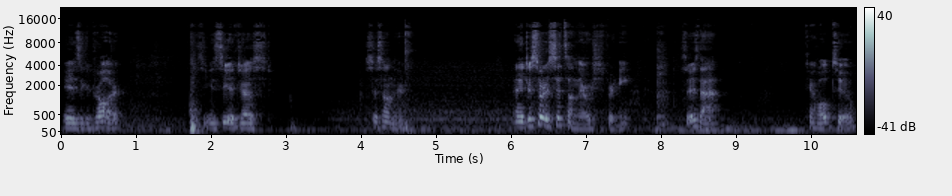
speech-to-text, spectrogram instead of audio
is a controller. So you can see it just sits on there. And it just sort of sits on there, which is pretty neat. So there's that. Can hold two.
